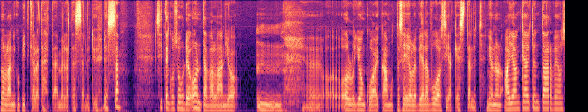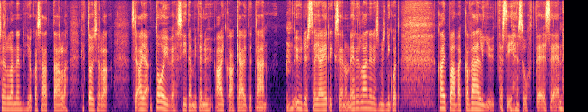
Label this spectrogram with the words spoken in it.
me ollaan niin kuin pitkällä tähtäimellä tässä nyt yhdessä. Sitten kun suhde on tavallaan jo mm, ollut jonkun aikaa, mutta se ei ole vielä vuosia kestänyt, niin on ajankäytön tarve on sellainen, joka saattaa olla, että toisella se aja, toive siitä, miten aikaa käytetään yhdessä ja erikseen on erilainen. Esimerkiksi niin kuin, että kaipaa vaikka väljyyttä siihen suhteeseen,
